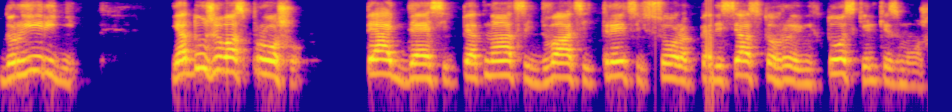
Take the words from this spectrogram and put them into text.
Дорогі рідні, я дуже вас прошу 5, 10, 15, 20, 30, 40, 50, 100 гривень, хто скільки зможе.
